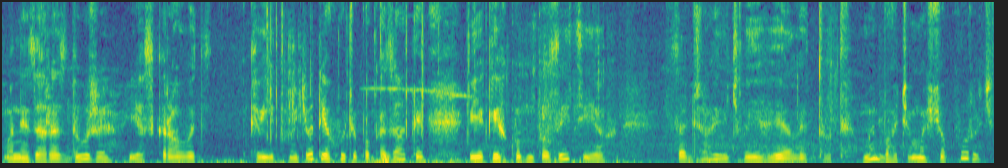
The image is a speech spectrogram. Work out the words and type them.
Вони зараз дуже яскраво квітнуть. От я хочу показати, в яких композиціях саджають вейгели тут. Ми бачимо, що поруч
